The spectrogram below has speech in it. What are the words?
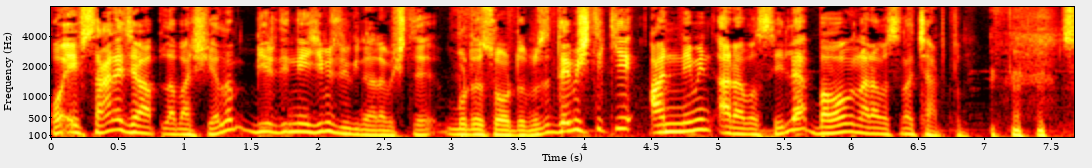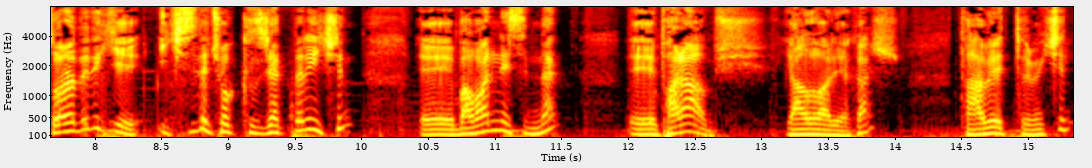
o efsane cevapla başlayalım. Bir dinleyicimiz bir gün aramıştı burada sorduğumuzda. Demişti ki annemin arabasıyla babamın arabasına çarptım. Sonra dedi ki ikisi de çok kızacakları için e, babaannesinden e, para almış. Yalvar yakar. Tabir ettirmek için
